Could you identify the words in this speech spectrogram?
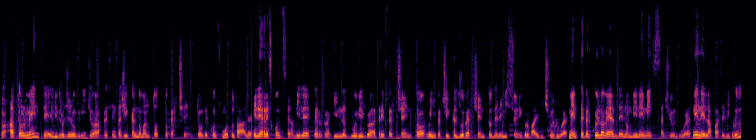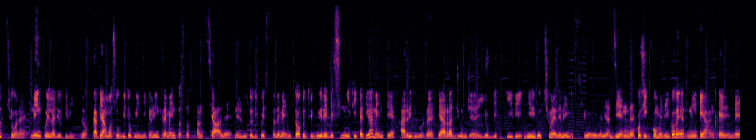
Attualmente l'idrogeno grigio rappresenta circa il 98% del consumo totale ed è responsabile per il 2,3%, quindi per circa il 2% delle emissioni globali di CO2, mentre per quello verde non viene emessa CO2 né nella fase di produzione né in quella di utilizzo. Capiamo subito quindi che un incremento sostanziale nell'uso di questo elemento contribuirebbe significativamente a ridurre e a raggiungere gli obiettivi di riduzione delle emissioni delle aziende, così come dei governi e anche delle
